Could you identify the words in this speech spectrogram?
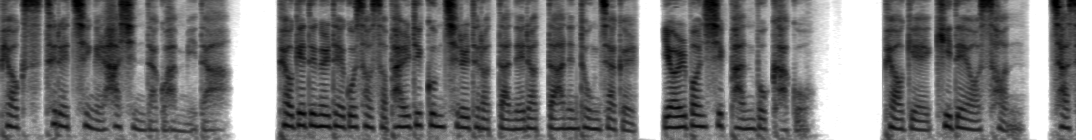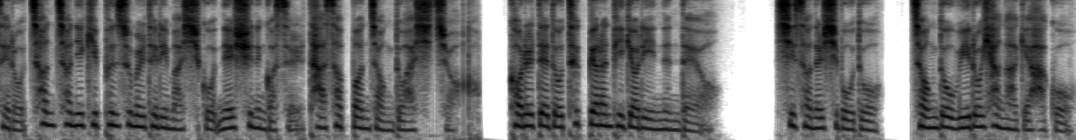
벽 스트레칭을 하신다고 합니다. 벽에 등을 대고 서서 발 뒤꿈치를 들었다 내렸다 하는 동작을 10번씩 반복하고 벽에 기대어 선 자세로 천천히 깊은 숨을 들이마시고 내쉬는 것을 다섯 번 정도 하시죠. 걸을 때도 특별한 비결이 있는데요. 시선을 15도 정도 위로 향하게 하고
